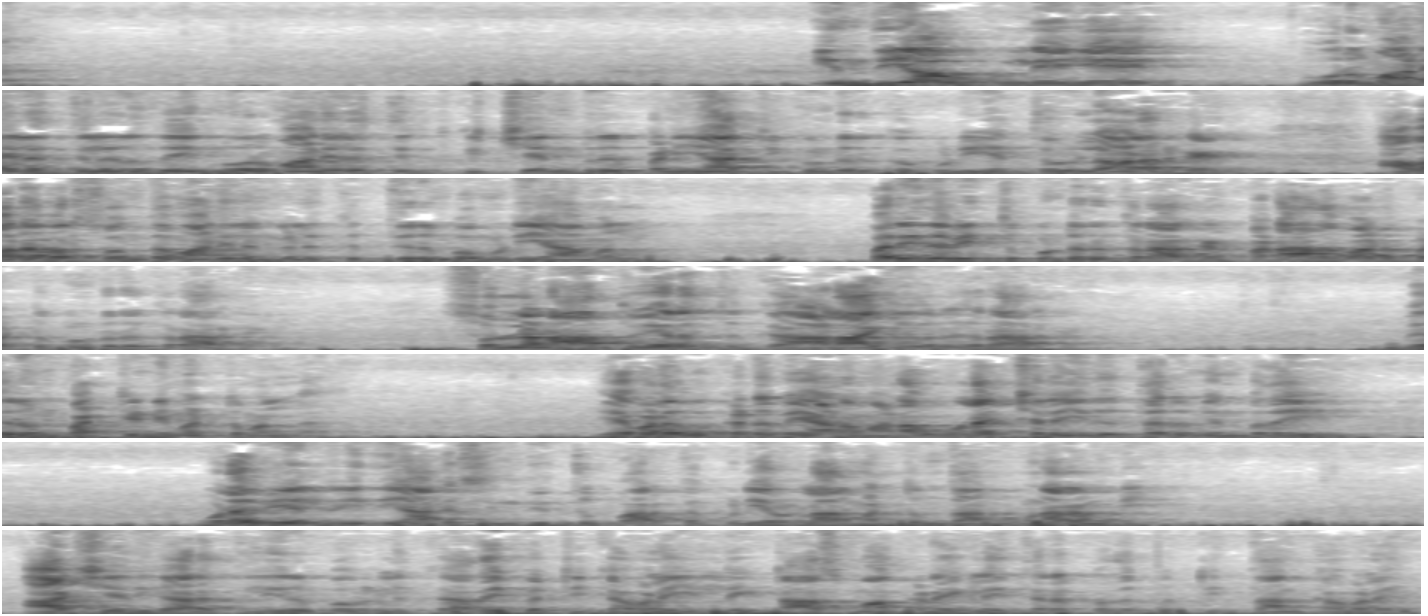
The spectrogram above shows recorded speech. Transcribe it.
இந்தியாவுக்குள்ளேயே ஒரு மாநிலத்திலிருந்து இன்னொரு மாநிலத்திற்கு சென்று பணியாற்றி கொண்டிருக்கக்கூடிய தொழிலாளர்கள் அவரவர் சொந்த மாநிலங்களுக்கு திரும்ப முடியாமல் பரிதவித்துக் கொண்டிருக்கிறார்கள் படாத பாடுபட்டு கொண்டிருக்கிறார்கள். சொல்லனா துயரத்துக்கு ஆளாகி வருகிறார்கள். வெறும் பட்டினி மட்டுமல்ல எவ்வளவு கடுமையான மன உளைச்சலை இது தரும் என்பதை உளவியல் ரீதியாக சிந்தித்து பார்க்கக்கூடியவர்களால் மட்டும்தான் உணர முடியும். ஆட்சி அதிகாரத்தில் இருப்பவர்களுக்கு அதை பற்றி கவலை இல்லை. டாஸ்மாக் கடைகளை திறப்பது பற்றித்தான் கவலை.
